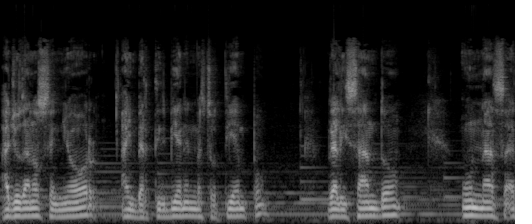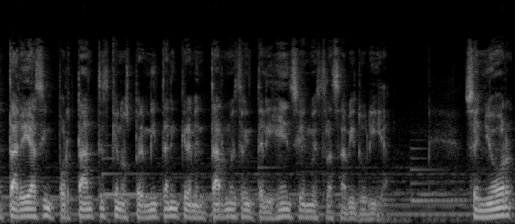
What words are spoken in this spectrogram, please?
Ayúdanos, Señor, a invertir bien en nuestro tiempo, realizando unas tareas importantes que nos permitan incrementar nuestra inteligencia y nuestra sabiduría. Señor,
